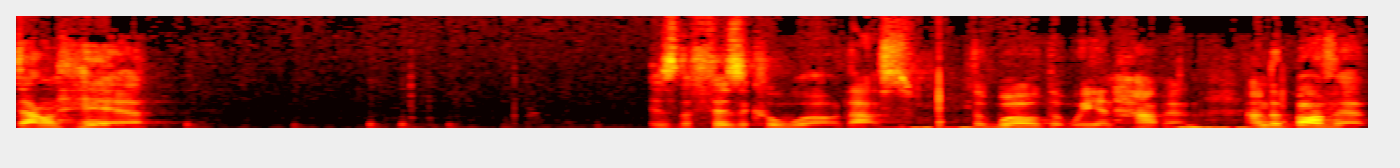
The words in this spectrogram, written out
Down here is the physical world. That's the world that we inhabit. And above it,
